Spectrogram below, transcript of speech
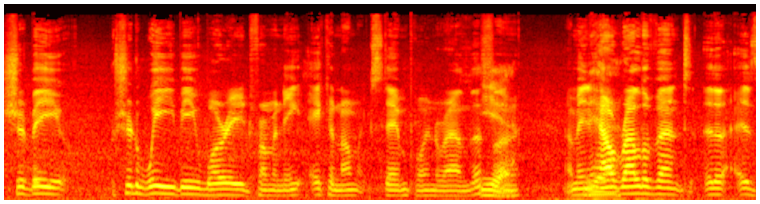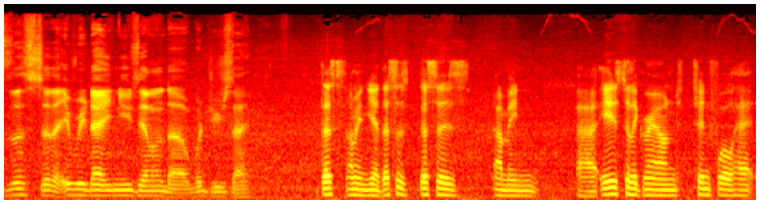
should be should we be worried from an e- economic standpoint around this? Yeah. though? I mean, how relevant is this to the everyday New Zealander? Would you say? This, I mean, yeah, this is this is, I mean, uh, ears to the ground, tinfoil hat,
